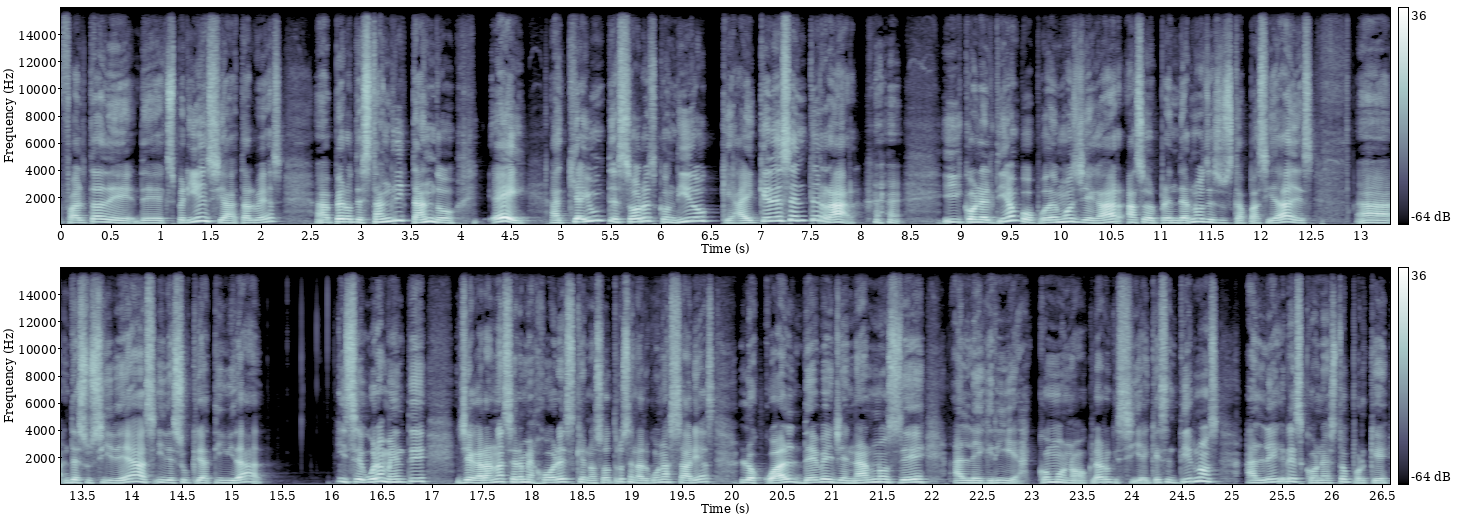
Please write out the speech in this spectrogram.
falta de, experiencia tal vez, ah, pero te están gritando, hey, aquí hay un tesoro escondido que hay que desenterrar. y con el tiempo podemos llegar a sorprendernos de sus capacidades, ah, de sus ideas y de su creatividad y seguramente llegarán a ser mejores que nosotros en algunas áreas, lo cual debe llenarnos de alegría. ¿Cómo no? Claro que sí, hay que sentirnos alegres con esto porque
